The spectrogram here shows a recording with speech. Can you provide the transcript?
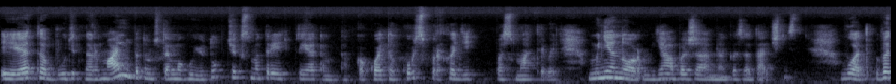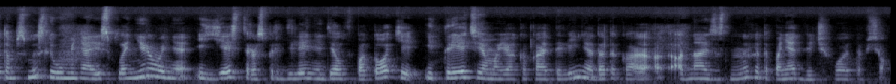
и это будет нормально, потому что я могу ютубчик смотреть при этом, там какой-то курс проходить, посматривать. Мне норм, я обожаю многозадачность. Вот, в этом смысле у меня есть планирование и есть распределение дел в потоке. И третья моя какая-то линия, да, такая, а, одна из основных, это понять, для чего это все.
